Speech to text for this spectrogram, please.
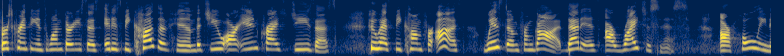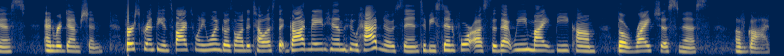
1 Corinthians 1:30 says, "It is because of him that you are in Christ Jesus, who has become for us wisdom from God, that is our righteousness." Our holiness and redemption. 1 Corinthians 5:21 goes on to tell us that God made him who had no sin to be sin for us so that we might become the righteousness of God.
